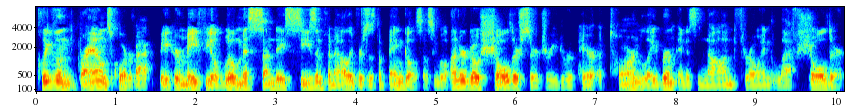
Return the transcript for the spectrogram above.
Cleveland Browns quarterback Baker Mayfield will miss Sunday's season finale versus the Bengals as he will undergo shoulder surgery to repair a torn labrum in his non throwing left shoulder.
